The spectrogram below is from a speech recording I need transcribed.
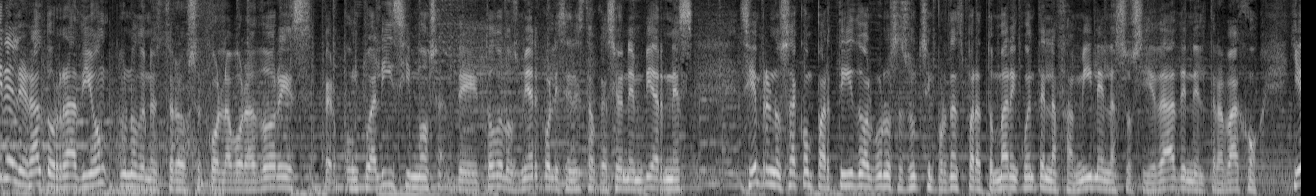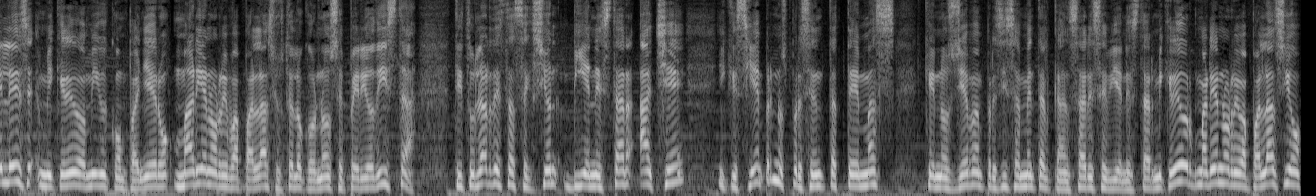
El Heraldo Radio, uno de nuestros colaboradores pero puntualísimos de todos los miércoles, en esta ocasión en viernes, siempre nos ha compartido algunos asuntos importantes para tomar en cuenta en la familia, en la sociedad, en el trabajo. Y él es mi querido amigo y compañero Mariano Palacio, usted lo conoce, periodista, titular de esta sección Bienestar H y que siempre nos presenta temas que nos llevan precisamente a alcanzar ese bienestar. Mi querido Mariano Palacio,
